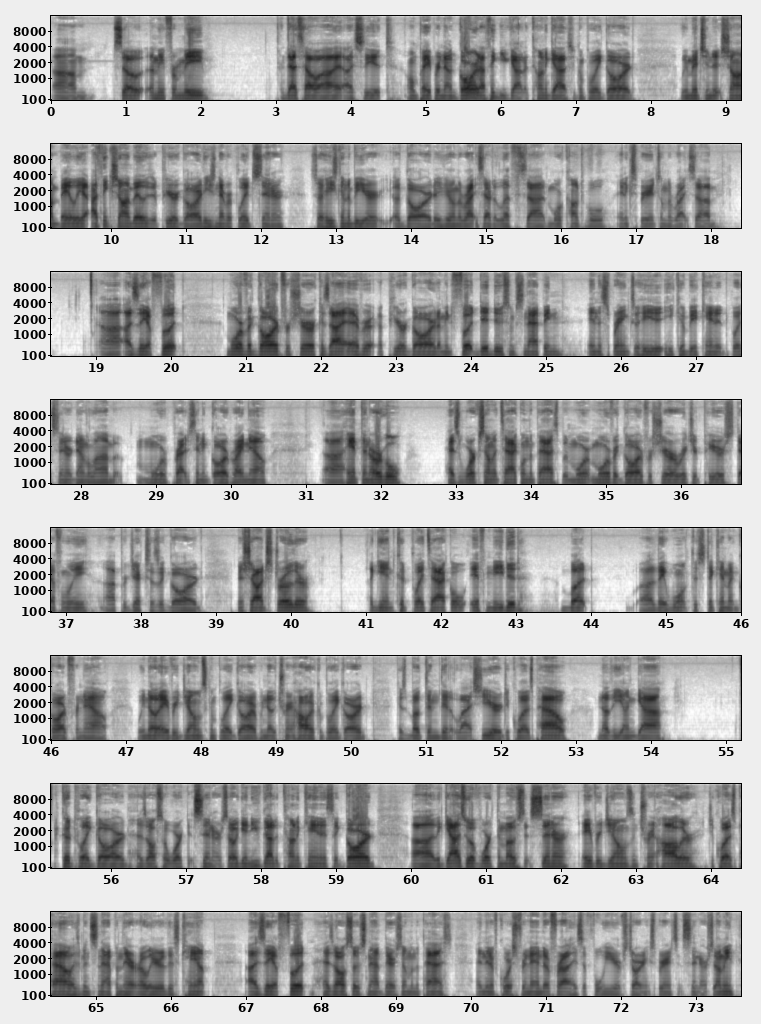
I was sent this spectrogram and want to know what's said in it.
Um, so I mean, for me, that's how I, I see it on paper. Now guard, I think you got a ton of guys who can play guard. We mentioned it, Sean Bailey. I think Sean Bailey's a pure guard. He's never played center. So he's going to be your, a guard either on the right side or left side, more comfortable and experienced on the right side. Uh, Isaiah Foot, more of a guard for sure, because I ever a pure guard. I mean, Foot did do some snapping in the spring, so he he could be a candidate to play center down the line, but more practicing at guard right now. Uh, Hampton Ergle has worked some at tackle in the past, but more more of a guard for sure. Richard Pierce definitely uh, projects as a guard. Nishad Strother, again, could play tackle if needed, but uh, they want to stick him at guard for now. We know Avery Jones can play guard. We know Trent Holler can play guard because both of them did it last year. Jaquez Powell, another young guy, could play guard, has also worked at center. So, again, you've got a ton of candidates at guard. Uh, the guys who have worked the most at center, Avery Jones and Trent Holler. Jaquez Powell has been snapping there earlier this camp. Isaiah Foot has also snapped there some in the past. And then, of course, Fernando Fry has a full year of starting experience at center. So, I mean,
